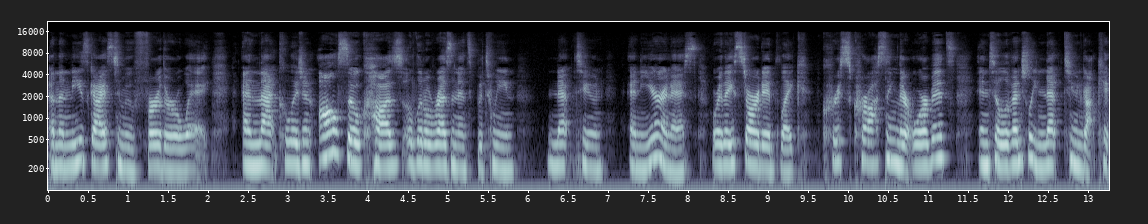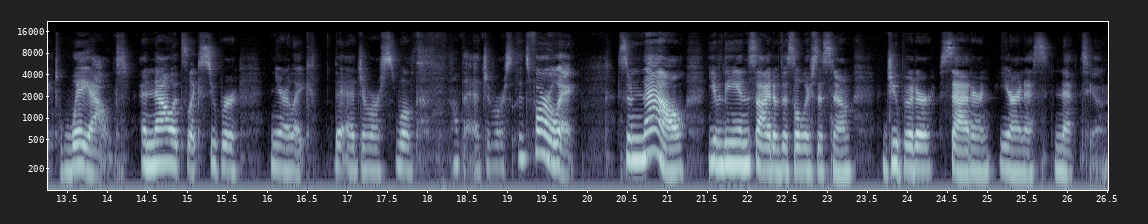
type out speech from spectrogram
and then these guys to move further away. And that collision also caused a little resonance between Neptune and Uranus, where they started like crisscrossing their orbits until eventually Neptune got kicked way out. And now it's like super near like the edge of our, well, not the edge of our, it's far away. So now you have the inside of the solar system Jupiter, Saturn, Uranus, Neptune.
